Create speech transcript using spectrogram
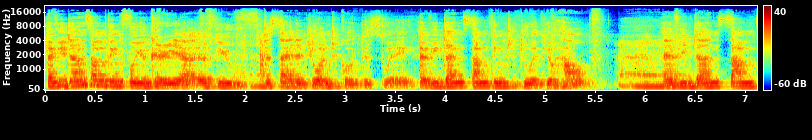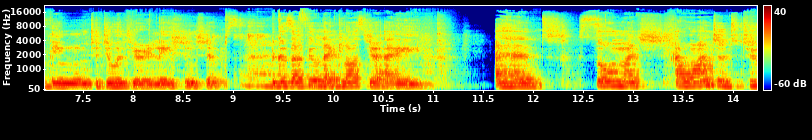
Have you done something for your career? If you've mm. decided you want to go this way, have you done something to do with your health? Mm. Have you done something to do with your relationships? Because I feel like last year I I had so much I wanted to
